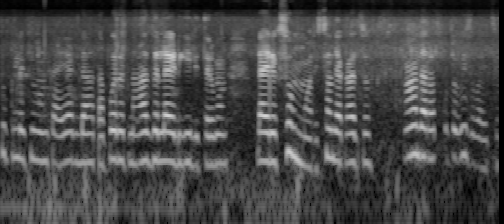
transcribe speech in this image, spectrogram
चुकलं की मग काय? एकदा आता परत ना आज लाइट गेली तर मग डायरेक्ट सोमवारी संध्याकाळचं आधारात कुठं भिजवायचं?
